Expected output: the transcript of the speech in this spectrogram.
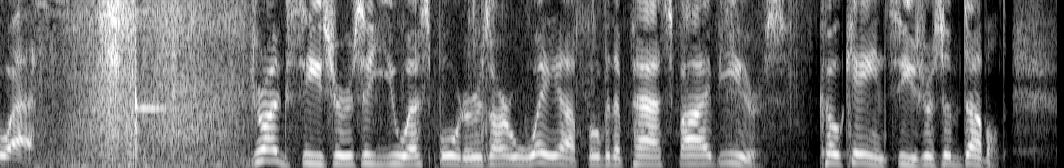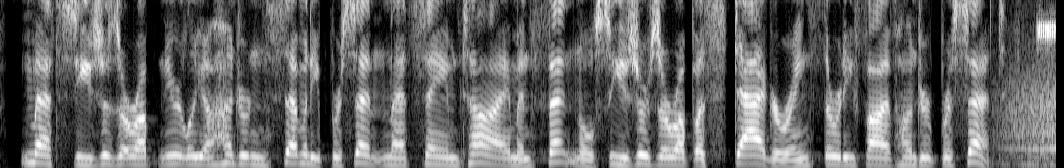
U.S. Drug seizures at U.S. borders are way up over the past five years. Cocaine seizures have doubled. Meth seizures are up nearly 170% in that same time, and fentanyl seizures are up a staggering 3,500%.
